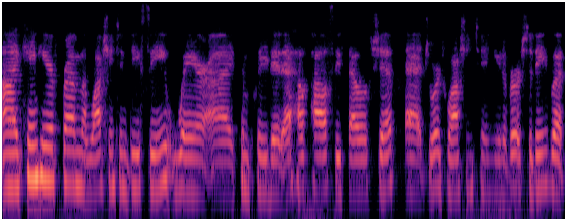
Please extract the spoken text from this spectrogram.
I came here from Washington, D.C., where I completed a health policy fellowship at George Washington University, but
